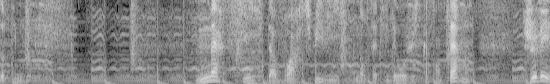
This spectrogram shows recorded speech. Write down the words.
optimisée. Merci d'avoir suivi dans cette vidéo jusqu'à son terme. Je vais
